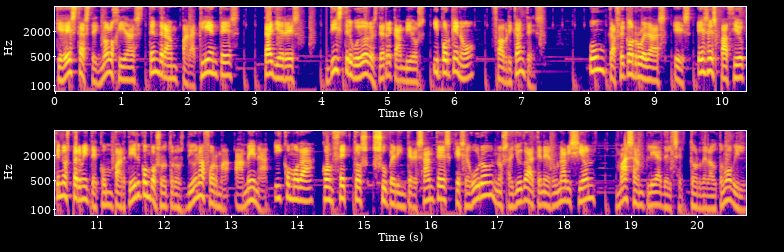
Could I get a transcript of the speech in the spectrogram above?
que estas tecnologías tendrán para clientes, talleres, distribuidores de recambios y, por qué no, fabricantes. Un café con ruedas es ese espacio que nos permite compartir con vosotros de una forma amena y cómoda conceptos súper interesantes que seguro nos ayuda a tener una visión más amplia del sector del automóvil.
